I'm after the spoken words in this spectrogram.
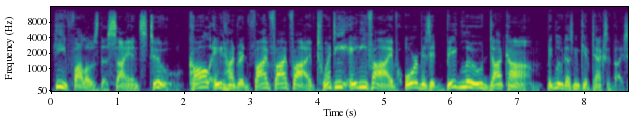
He follows the science too. Call 800-555-2085 or visit biglou.com. Big Lou doesn't give tax advice.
